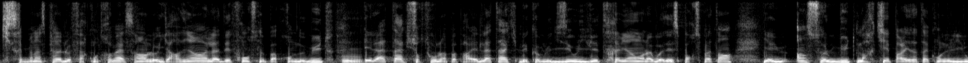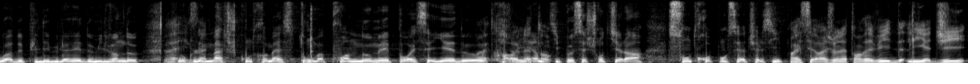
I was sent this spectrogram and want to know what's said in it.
qui seraient bien inspirés de le faire contre Metz. Hein. Le gardien, la défense, ne pas prendre de but, mm. et l'attaque, surtout, on n'a pas parlé de l'attaque mais comme le disait Olivier très bien dans la voie des sports ce matin, il y a eu un seul but marqué par les attaquants de Lillois depuis le début de l'année 2022. Donc le match contre Metz tombe à point nommé pour essayer de travailler un petit peu ces chantiers-là sans trop penser à Chelsea. Ouais, c'est vrai, Jonathan David, Liadji,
